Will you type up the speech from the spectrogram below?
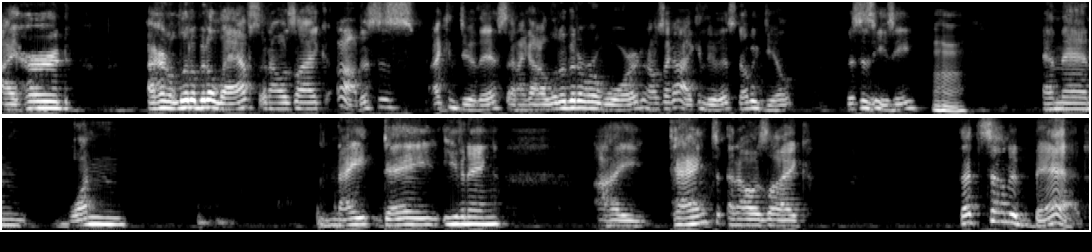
I heard, I heard a little bit of laughs, and I was like, "Oh, this is, I can do this," and I got a little bit of reward, and I was like, "Oh, I can do this, no big deal, this is easy." Mhm. And then one night, day, evening, I tanked and I was like, that sounded bad.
